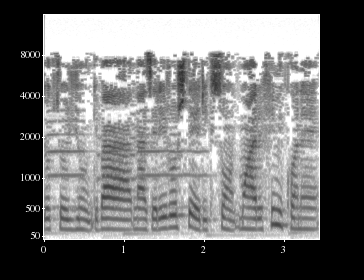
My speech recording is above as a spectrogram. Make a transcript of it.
دکتر یونگ و نظریه رشد اریکسون معرفی می‌کنه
